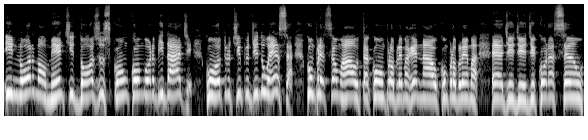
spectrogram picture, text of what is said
e normalmente idosos com comorbidade, com outro tipo de doença, com pressão alta, com problema renal, com problema é, de, de, de, coração,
